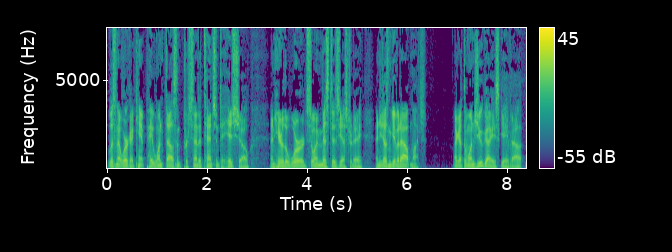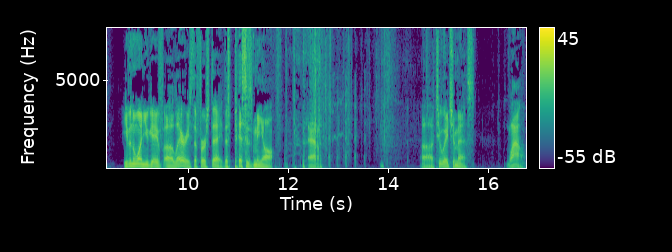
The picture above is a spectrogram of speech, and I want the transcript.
Listen at work. I can't pay one thousand percent attention to his show and hear the word, so I missed his yesterday, and he doesn't give it out much. I got the ones you guys gave out. Even the one you gave uh, Larry's the first day. This pisses me off. Adam. Uh, two HMS. Wow.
